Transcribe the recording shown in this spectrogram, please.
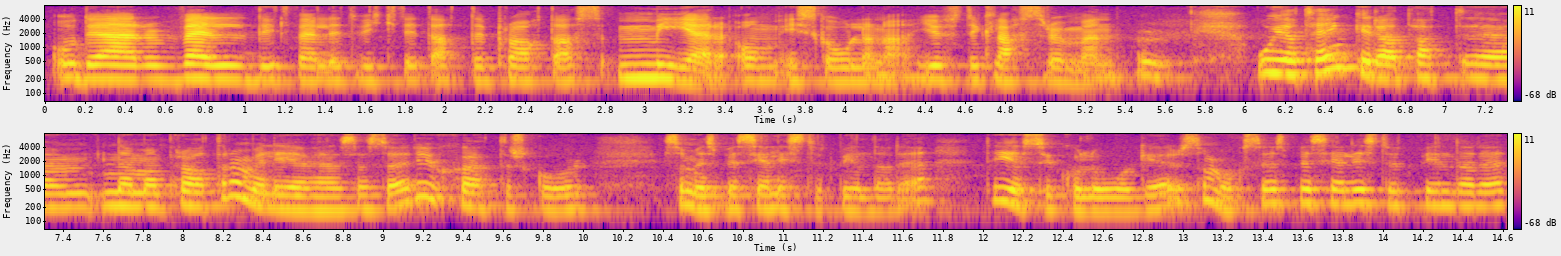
Och det är väldigt, väldigt viktigt att det pratas mer om i skolorna, just i klassrummen. Och jag tänker att, att eh, när man pratar om elevhälsa så är det ju sköterskor som är specialistutbildade. Det är psykologer som också är specialistutbildade.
